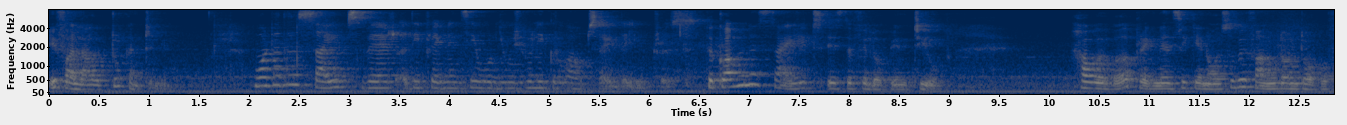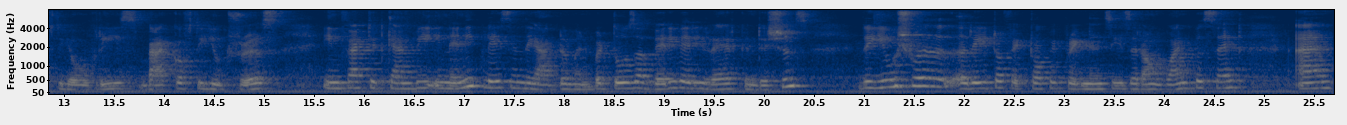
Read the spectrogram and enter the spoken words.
if allowed to continue. What are the sites where the pregnancy would usually grow outside the uterus? The commonest site is the fallopian tube. However, pregnancy can also be found on top of the ovaries, back of the uterus. In fact, it can be in any place in the abdomen, but those are very, very rare conditions. The usual rate of ectopic pregnancy is around 1%, and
